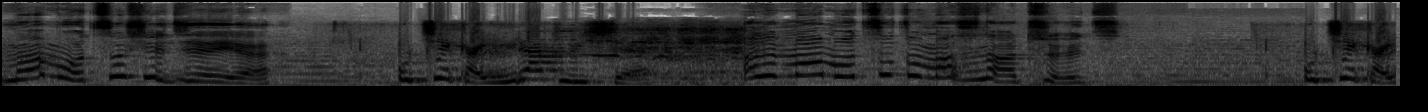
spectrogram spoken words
Mamo, co się dzieje? Uciekaj, ratuj się! Ale mamo, co to ma znaczyć? Uciekaj,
